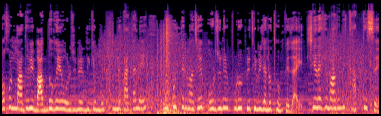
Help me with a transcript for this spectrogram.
তখন মাধবী বাধ্য হয়ে অর্জুনের দিকে মুখ তুলে তাকালে মুহূর্তের মাঝে অর্জুনের পুরো পৃথিবী যেন থমকে যায়। সে দেখে মাধবী কাঁদতেছে।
